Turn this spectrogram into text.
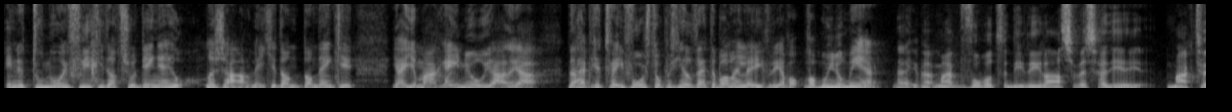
in het toernooi vlieg je dat soort dingen heel anders aan, weet je. Dan, dan denk je, ja, je maakt 1-0. Ja, nou ja, dan heb je twee voorstoppers die de hele tijd de bal inleveren. Ja, wat, wat moet je nog meer? Nee, maar, maar bijvoorbeeld die, die laatste wedstrijd. Die maakt 2-2.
